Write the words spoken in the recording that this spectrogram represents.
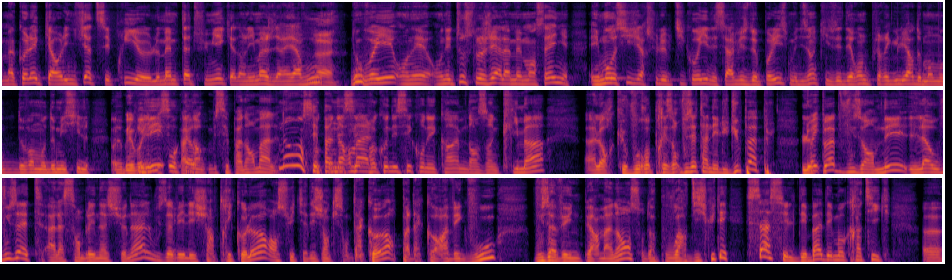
ma collègue Caroline Fiat s'est pris euh, le même tas de fumier qu'il y a dans l'image derrière vous. Donc, vous voyez, on est, on est tous logés à la même enseigne. Et moi aussi, j'ai reçu le petit courrier des services de police me disant qu'ils faisaient des rondes plus régulières devant mon domicile euh, privé au cas où. Mais c'est pas normal. Non, c'est pas normal. Reconnaissez qu'on est quand même dans un climat alors que vous représentez, vous êtes un élu du peuple. Le peuple vous a emmené là où vous êtes, à l'Assemblée nationale. Vous avez les chartes tricolores. Ensuite, il y a des gens qui sont d'accord, pas d'accord avec vous. Vous avez une permanence. On doit pouvoir discuter. Ça, c'est le débat démocratique. Euh,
